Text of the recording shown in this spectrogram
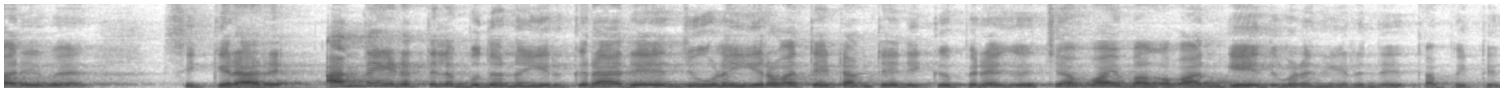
பரிவசிக்கிறாரு. அந்த இடத்துல புதனும் இருக்கிறாரு. ஜூலை இருபத்தெட்டாம் தேதிக்கு பிறகு செவ்வாய் பகவான் கேதுவுடன் இருந்து தப்பித்து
